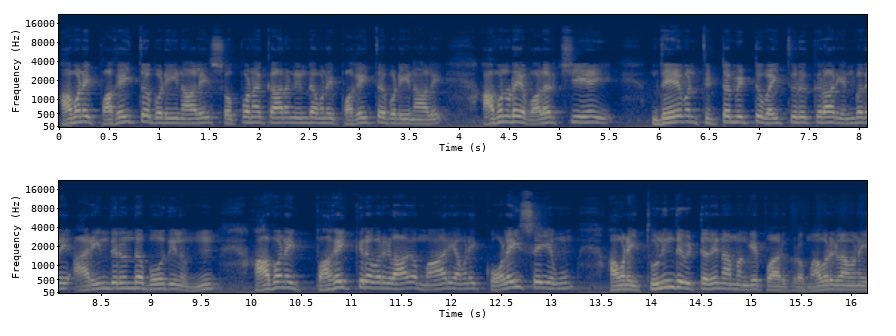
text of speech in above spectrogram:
அவனை பகைத்தபடியினாலே சொப்பனக்காரன் என்று அவனை பகைத்தபடியினாலே அவனுடைய வளர்ச்சியை தேவன் திட்டமிட்டு வைத்திருக்கிறார் என்பதை அறிந்திருந்த போதிலும் அவனை பகைக்கிறவர்களாக மாறி அவனை கொலை செய்யவும் அவனை துணிந்து விட்டதை நாம் அங்கே பார்க்கிறோம். அவர்கள் அவனை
